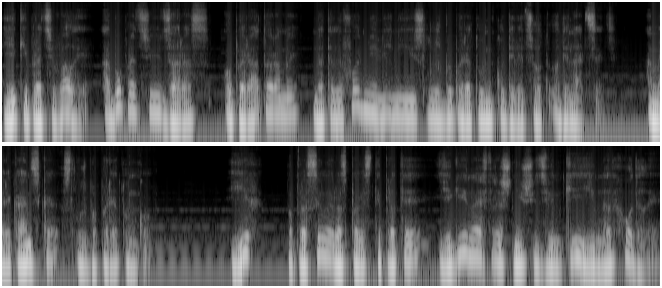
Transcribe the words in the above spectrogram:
які працювали або працюють зараз операторами на телефонній лінії служби порятунку 911 Американська служба порятунку. Їх попросили розповісти про те, які найстрашніші дзвінки їм надходили.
